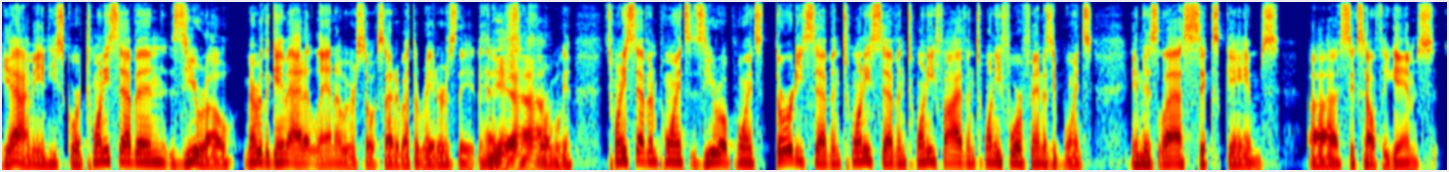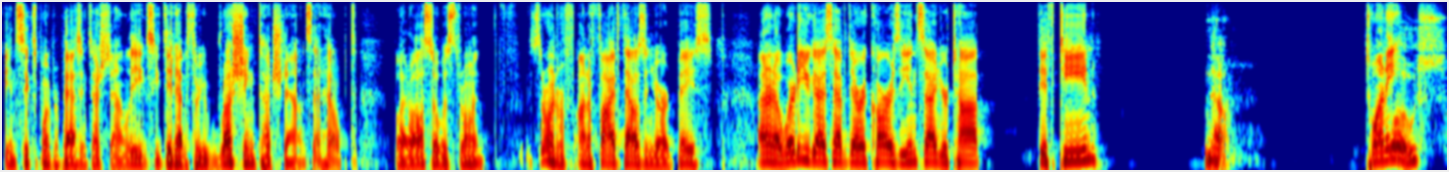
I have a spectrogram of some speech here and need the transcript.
yeah, I mean, he scored 27 0. Remember the game at Atlanta? We were so excited about the Raiders. They, they had just a horrible game. 27 points, 0 points, 37, 27, 25, and 24 fantasy points in his last six games, uh, six healthy games in six point per passing touchdown leagues. He did have three rushing touchdowns that helped, but also was throwing, throwing on a 5,000 yard pace. I don't know. Where do you guys have Derek Carr? Is he inside your top 15, No. 20? Close.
